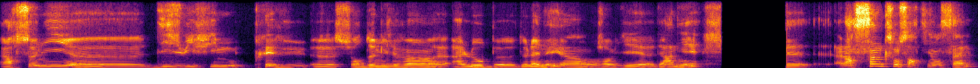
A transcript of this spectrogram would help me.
Alors Sony, 18 euh, films prévus euh, sur 2020 à l'aube de l'année, hein, en janvier dernier. alors 5 sont sortis en salle.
